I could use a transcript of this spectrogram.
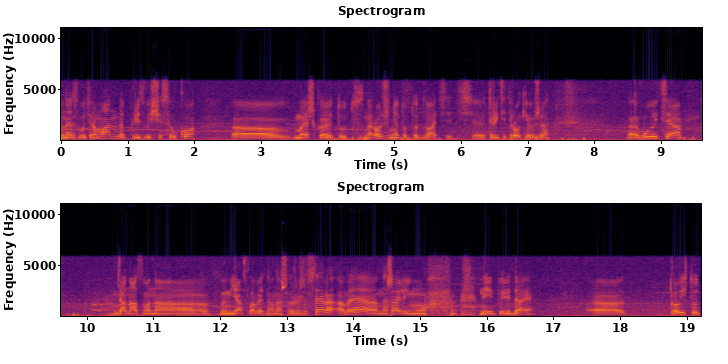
Мене звуть Роман, прізвище Силко. Е, Мешкаю тут з народження, тобто 20-30 років вже. Е, Вулиця да, названа в ім'я славетного нашого режисера, але, на жаль, йому не відповідає. Е, Колись тут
